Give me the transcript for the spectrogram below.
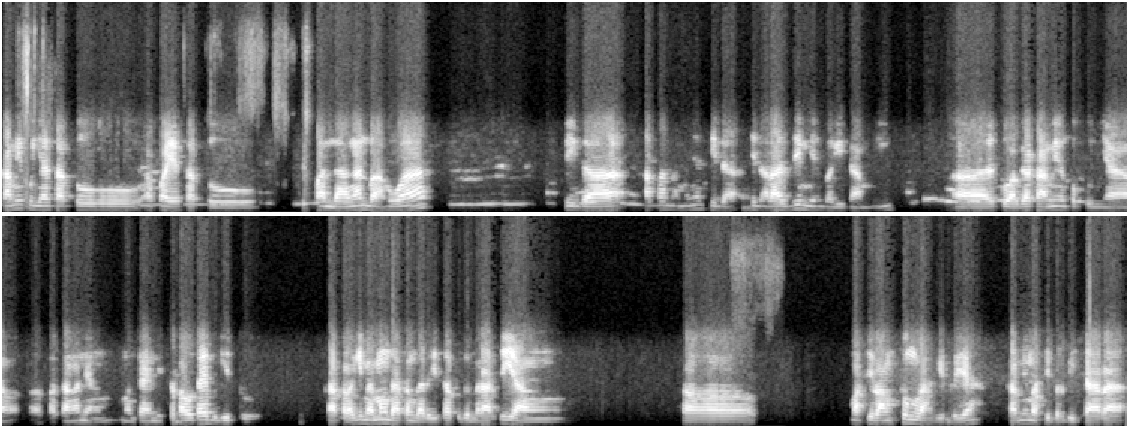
kami punya satu apa ya satu pandangan bahwa tidak apa namanya tidak tidak lazim ya bagi kami uh, keluarga kami untuk punya uh, pasangan yang menikahi. Setahu saya begitu. Apalagi memang datang dari satu generasi yang uh, masih langsung lah gitu ya. Kami masih berbicara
